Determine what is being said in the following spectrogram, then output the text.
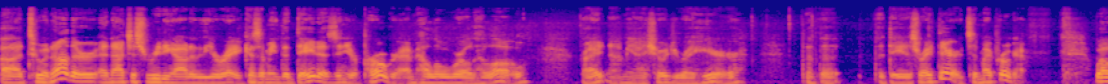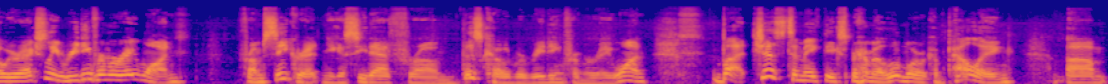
uh, to another and not just reading out of the array. Because I mean, the data is in your program. Hello world, hello, right? I mean, I showed you right here that the the data is right there. It's in my program. Well, we were actually reading from array one from secret, and you can see that from this code. We're reading from array one. But just to make the experiment a little more compelling, um,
